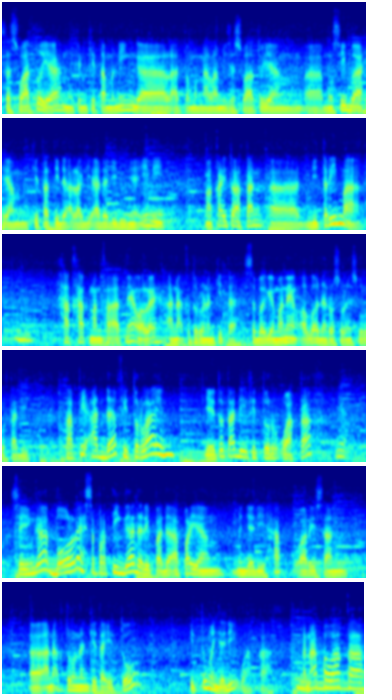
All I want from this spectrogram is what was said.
sesuatu ya, mungkin kita meninggal atau mengalami sesuatu yang eh, musibah yang kita tidak lagi ada di dunia ini, maka itu akan eh, diterima Hmm. Hak-hak manfaatnya oleh anak keturunan kita sebagaimana yang Allah dan Rasulnya suruh tadi. Tapi ada fitur lain yaitu tadi fitur wakaf Ya. sehingga boleh sepertiga daripada apa yang menjadi hak warisan eh, anak keturunan kita itu itu menjadi wakaf. Kenapa Hmm. wakaf?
